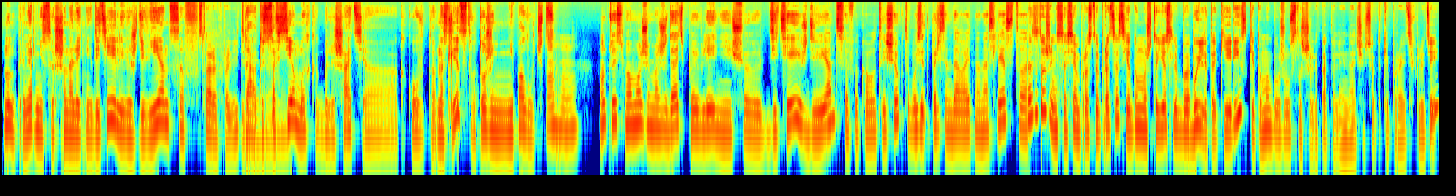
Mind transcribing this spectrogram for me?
ну, например, несовершеннолетних детей или иждивенцев. Старых родителей. Да, то есть совсем их как бы лишать э, какого-то наследства тоже не получится. Угу. Ну, то есть мы можем ожидать появления еще детей, иждивенцев и кого-то еще, кто будет претендовать на наследство. Это тоже не совсем простой процесс. Я думаю, что если бы были такие риски, то мы бы уже услышали так или иначе все-таки про этих людей.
